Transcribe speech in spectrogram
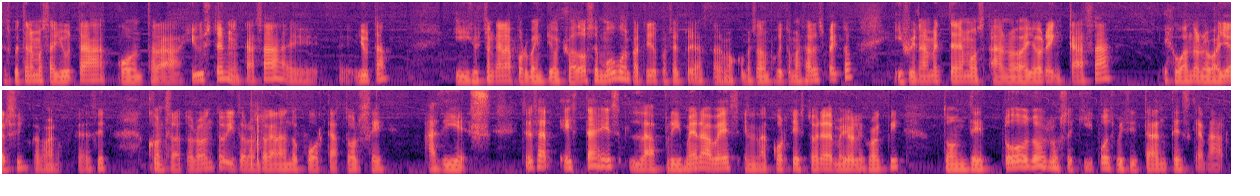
Después tenemos a Utah contra Houston en casa, Utah, y Houston gana por 28 a 12. Muy buen partido, por cierto, ya estaremos conversando un poquito más al respecto. Y finalmente tenemos a Nueva York en casa, eh, jugando en Nueva Jersey, pero bueno, qué decir, contra Toronto y Toronto ganando por 14 a a 10. César, esta es la primera vez en la corta historia de Major League Rugby donde todos los equipos visitantes ganaron.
